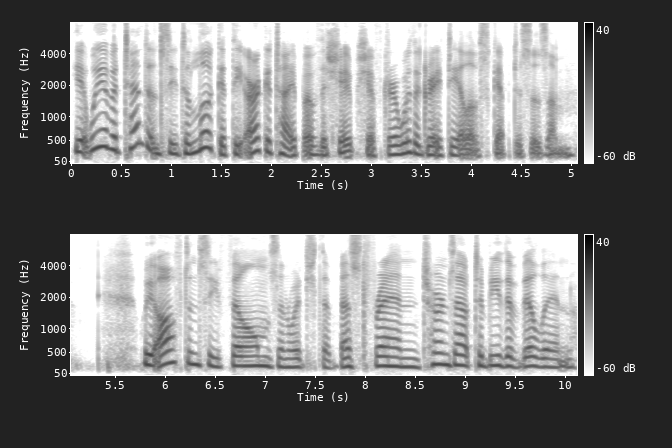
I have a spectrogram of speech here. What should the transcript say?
Yet we have a tendency to look at the archetype of the shapeshifter with a great deal of skepticism. We often see films in which the best friend turns out to be the villain,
